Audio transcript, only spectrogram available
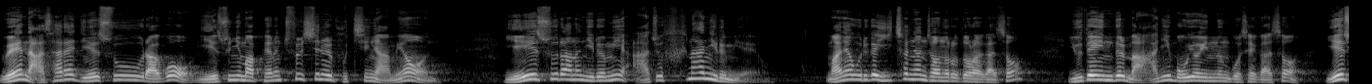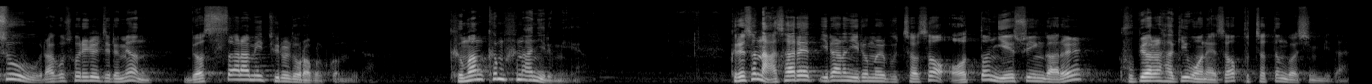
왜 나사렛 예수라고 예수님 앞에는 출신을 붙이냐면 예수라는 이름이 아주 흔한 이름이에요. 만약 우리가 2000년 전으로 돌아가서 유대인들 많이 모여 있는 곳에 가서 예수라고 소리를 지르면 몇 사람이 뒤를 돌아볼 겁니다. 그만큼 흔한 이름이에요. 그래서 나사렛이라는 이름을 붙여서 어떤 예수인가를 구별하기 원해서 붙였던 것입니다.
